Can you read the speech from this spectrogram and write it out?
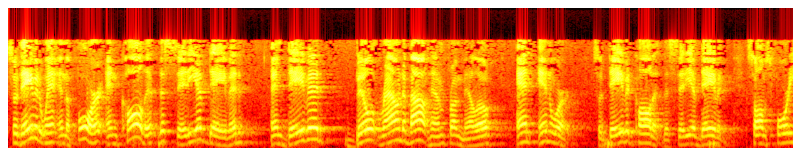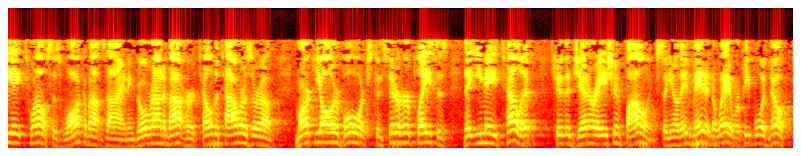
So David went in the fort and called it the city of David, and David built round about him from Millo and inward. So David called it the city of David. Psalms 48:12 says, "Walk about Zion and go round about her, tell the towers thereof, Mark ye all her bulwarks, consider her places, that ye may tell it to the generation following. So, you know, they've made it in a way where people would know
